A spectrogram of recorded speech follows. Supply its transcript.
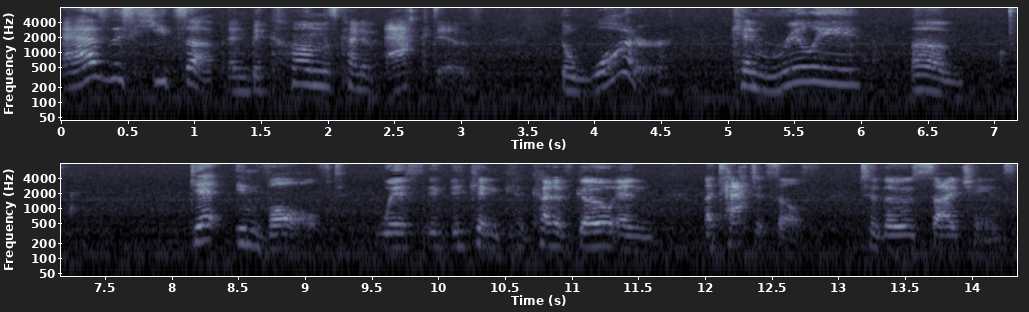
as this heats up and becomes kind of active, the water can really um, get involved with, it, it can kind of go and attach itself to those side chains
